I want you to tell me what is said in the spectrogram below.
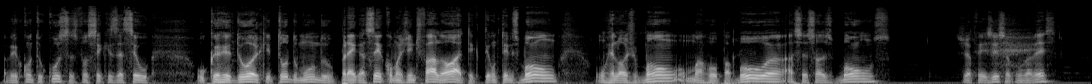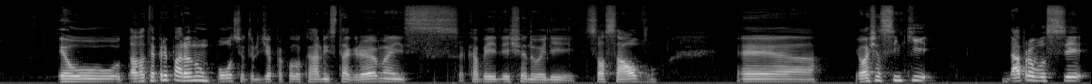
Pra ver quanto custa se você quiser ser o, o corredor que todo mundo prega ser, como a gente fala, ó, tem que ter um tênis bom, um relógio bom, uma roupa boa, acessórios bons. Você já fez isso alguma vez? Eu tava até preparando um post outro dia para colocar no Instagram, mas acabei deixando ele só salvo. É... Eu acho assim que dá para você.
